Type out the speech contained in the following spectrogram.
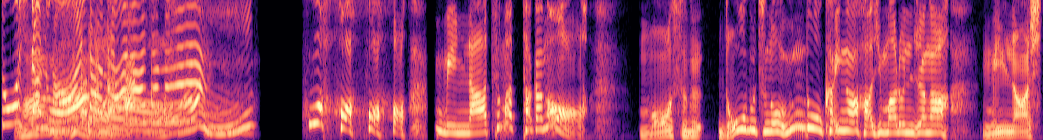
どうしたのなんだ長老様ほっほっほっほみんな集まったかの？もうすぐ動物の運動会が始まるんじゃがみんな知っ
